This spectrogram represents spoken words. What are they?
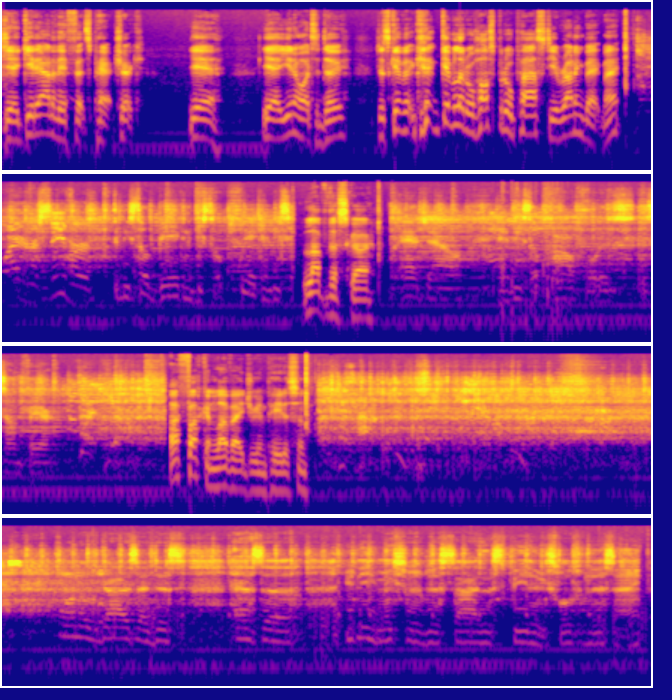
to Yeah, get out of there, Fitzpatrick. Yeah, yeah, you know what to do. Just give it, give a little hospital pass to your running back, mate. the wide receiver. to be so big and to be so quick and be so Love this guy. agile and be so powerful is, is unfair. I fucking love Adrian Peterson. One guys that just has a unique mixture of just size and speed and explosiveness, and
